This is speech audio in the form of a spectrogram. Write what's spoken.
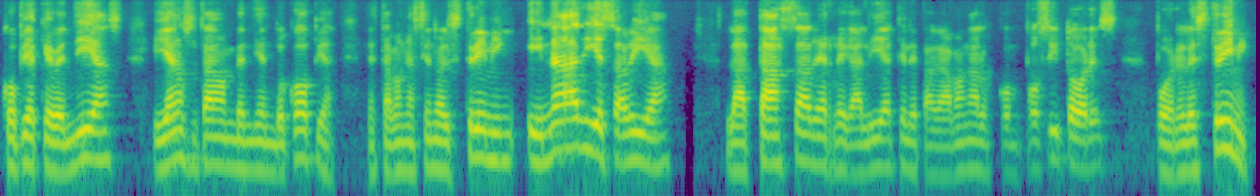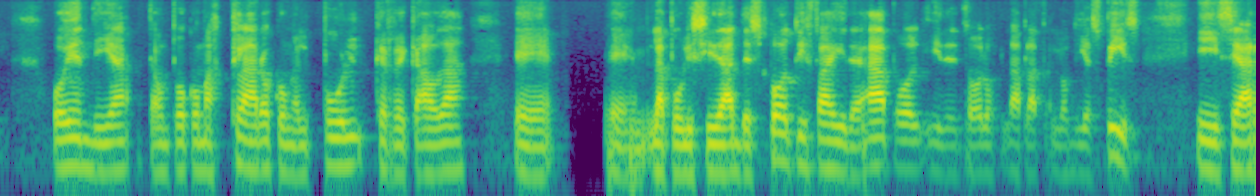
copia que vendías y ya no se estaban vendiendo copias, estaban haciendo el streaming y nadie sabía la tasa de regalía que le pagaban a los compositores por el streaming. Hoy en día está un poco más claro con el pool que recauda eh, eh, la publicidad de Spotify, de Apple y de todos los, la, los DSPs. Y se ha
